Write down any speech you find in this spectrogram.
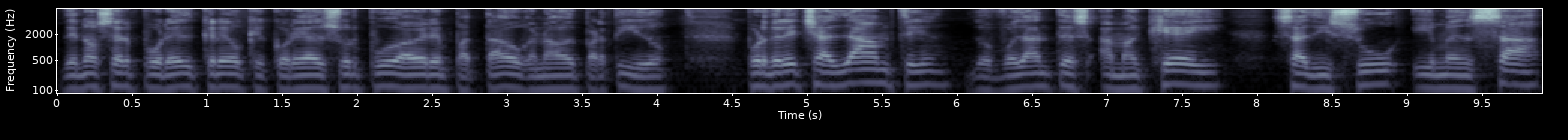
De no ser por él, creo que Corea del Sur pudo haber empatado o ganado el partido. Por derecha, Lamptin, los volantes Amakei, Sadisu y Mensah.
